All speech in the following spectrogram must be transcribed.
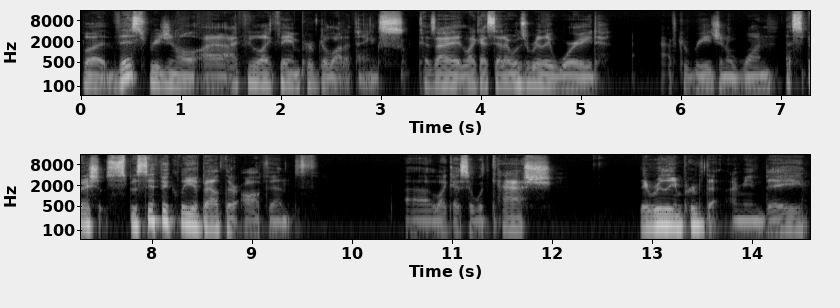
But this regional, I, I feel like they improved a lot of things because I, like I said, I was really worried after regional one, especially specifically about their offense. Uh, like I said, with Cash, they really improved that. I mean, they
